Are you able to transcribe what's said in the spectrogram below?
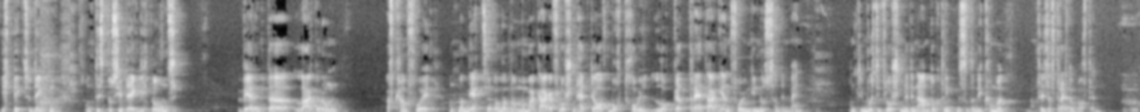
nicht wegzudenken. Und das passiert eigentlich bei uns während der Lagerung auf keinen Fall. Und man merkt es ja, wenn man, wenn man mal Gagerflaschen heute aufmacht, habe ich locker drei Tage einen vollen Genuss an dem Wein. Und ich muss die Flaschen nicht in einem Tag trinken, sondern ich kann mir das auf drei Tage aufteilen. Mhm.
